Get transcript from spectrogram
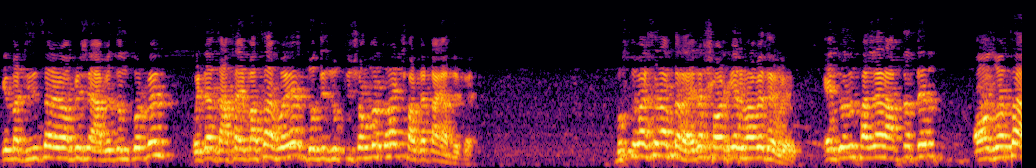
কিংবা স্যারের অফিসে আবেদন করবেন। ওইটা যাচাই বাছাই হয়ে যদি যুক্তিসঙ্গত হয়, সরকার টাকা দেবে। বুঝতে পারছেন আপনারা? এটা সরকারি ভাবে দেবে। এর জন্য তাহলে আপনাদের অযথা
